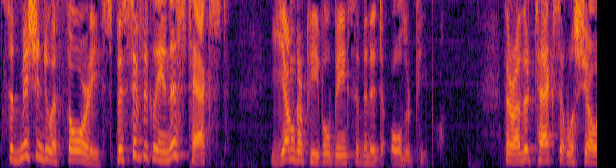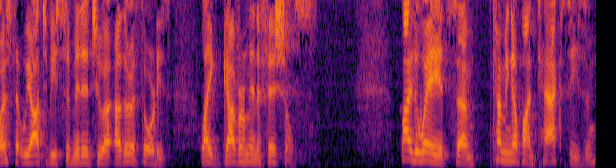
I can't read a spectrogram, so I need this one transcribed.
submission to authority, specifically in this text, younger people being submitted to older people. There are other texts that will show us that we ought to be submitted to other authorities, like government officials. By the way, it's um, coming up on tax season.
